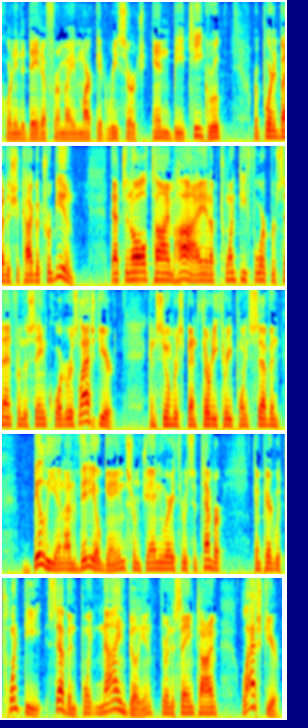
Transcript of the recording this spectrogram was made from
according to data from a market research NPD group reported by the Chicago Tribune. That's an all-time high and up 24% from the same quarter as last year. Consumers spent 33.7 billion on video games from January through September, compared with 27.9 billion during the same time last year.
